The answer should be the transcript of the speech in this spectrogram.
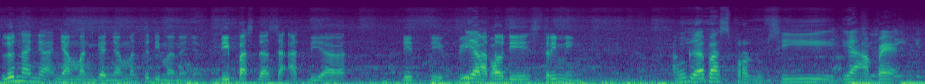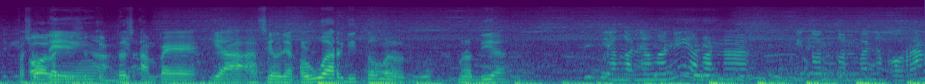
lu nanya nyaman gak nyaman tuh di mananya? Di pas saat dia di TV Iya, atau Pok. di streaming? Enggak pas produksi ya sampai Syuting gitu-gitu. pas Oh, lagi syuting, syuting terus gitu. sampai ya hasilnya keluar gitu menurut gua menurut dia. Ya nggak nyamannya ya karena ditonton banyak orang.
